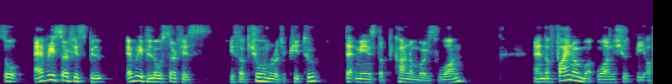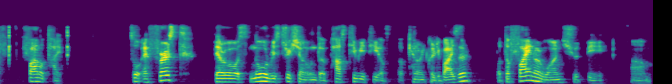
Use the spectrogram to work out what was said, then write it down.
So every surface, be every below surface is a Q homology P2. That means the Picard number is one. And the final one should be of Fano type. So at first, there was no restriction on the positivity of a canonical divisor, but the final one should be um,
